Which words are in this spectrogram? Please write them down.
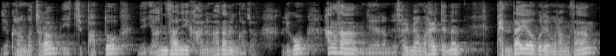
이제 그런 것처럼 이 집합도 이제 연산이 가능하다는 거죠. 그리고 항상 이제 여러분들 설명을 할 때는 벤 다이어그램을 항상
